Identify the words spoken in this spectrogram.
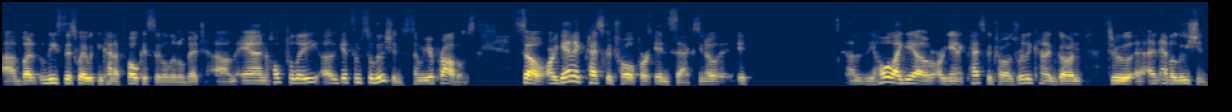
Uh, but at least this way we can kind of focus it a little bit um, and hopefully uh, get some solutions to some of your problems. So organic pest control for insects, you know, it, uh, the whole idea of organic pest control has really kind of gone through a, an evolution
